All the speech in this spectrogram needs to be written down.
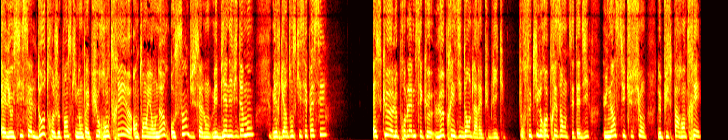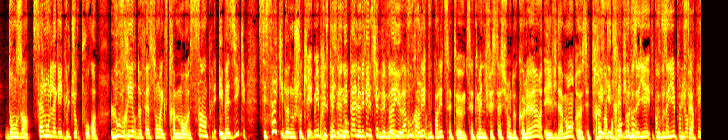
Elle est aussi celle d'autres, je pense, qui n'ont pas pu rentrer euh, en temps et en heure au sein du salon. Mais bien évidemment. Mais regardons ce qui s'est passé. Est-ce que le problème, c'est que le président de la République, pour ce qu'il représente, c'est-à-dire une institution, ne puisse pas rentrer dans un salon de l'agriculture pour euh, l'ouvrir de façon extrêmement euh, simple et basique, c'est ça qui doit nous choquer. Mais, mais Prisca ce n'est pas le mais fait qu'il veuille Là, vous parlez, vous parlez de cette, euh, cette manifestation de colère, et évidemment, euh, c'est très important très que vous ayez que vous ayez pu le faire. rappeler.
